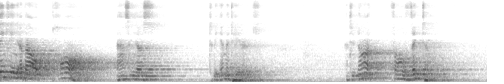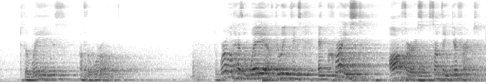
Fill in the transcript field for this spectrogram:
thinking about Paul asking us to be imitators and to not fall victim to the ways of the world. The world has a way of doing things, and Christ offers something different.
